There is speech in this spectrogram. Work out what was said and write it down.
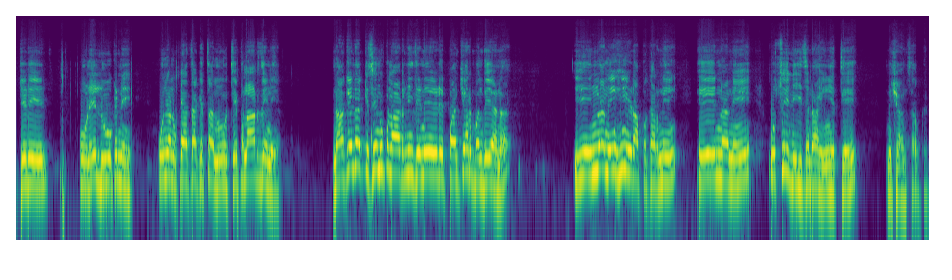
ਜਿਹੜੇ ਭੋਲੇ ਲੋਕ ਨੇ, ਉਹਨਾਂ ਨੂੰ ਕਹਤਾ ਕਿ ਤੁਹਾਨੂੰ ਉੱਥੇ ਪਲਾਟ ਦੇਣੇ ਆ। ਨਾ ਕਿ ਨਾ ਕਿਸੇ ਨੂੰ ਪਲਾਟ ਨਹੀਂ ਦੇਣੇ ਜਿਹੜੇ ਪੰਜ ਚਾਰ ਬੰਦੇ ਆ ਨਾ ਇਹ ਇਹਨਾਂ ਨੇ ਹੀ ਹੜੱਪ ਕਰਨੇ ਇਹ ਇਹਨਾਂ ਨੇ ਉਸੇ ਨੀਤ ਨਾਲ ਹੀ ਇੱਥੇ ਨਿਸ਼ਾਨ ਸਾਹਿਬ ਕੱਢੇ।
